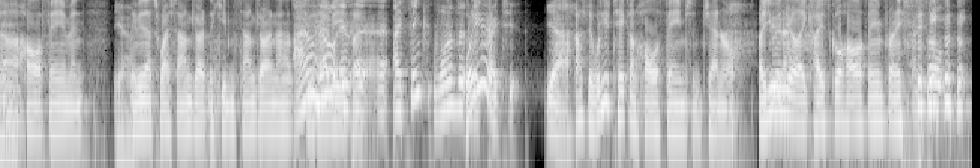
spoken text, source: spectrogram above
uh, Hall of Fame and Yeah. maybe that's why Soundgarden they're keeping Soundgarden out. It's I too don't know. heavy. and but uh, I think one of the, What are the your- criteria. Yeah. honestly, what do you take on Hall of Fames in general? Are you in your like high school Hall of Fame for anything? So,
